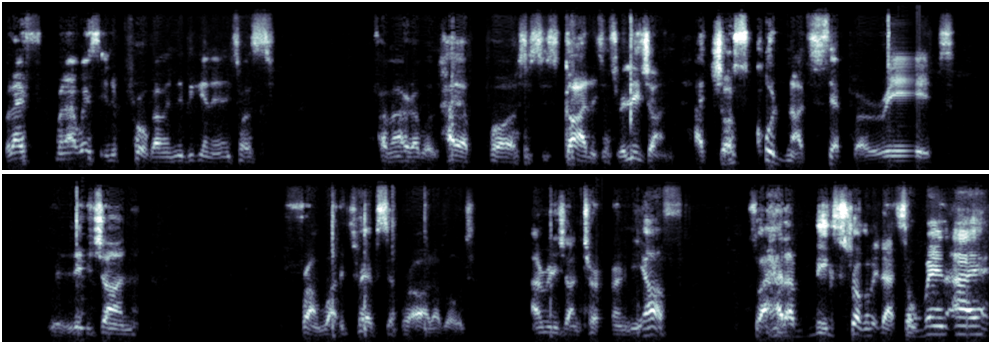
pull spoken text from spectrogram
when I when I was in the program in the beginning, it was from I heard about higher power, this is God, it was religion. I just could not separate religion from what the 12 steps are all about. And religion turned me off. So I had a big struggle with that. So when I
